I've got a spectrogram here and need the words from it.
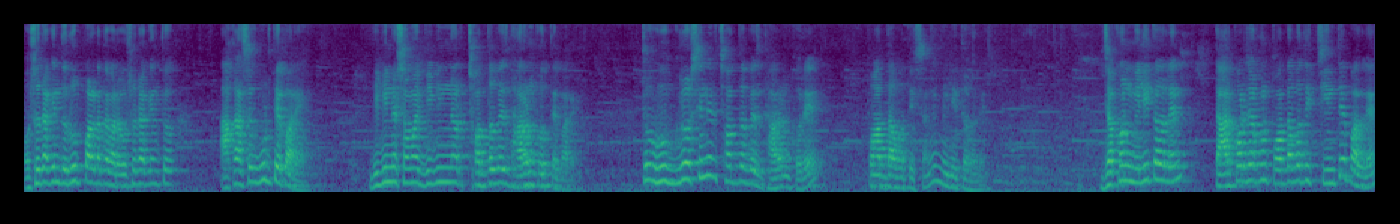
অসুররা কিন্তু রূপ পাল্টাতে পারে, অসুররা কিন্তু আকাশে উড়তে পারে। বিভিন্ন সময় বিভিন্ন ছদ্মবেশ ধারণ করতে পারে। তো উগ্রসেনের ছদ্মবেশ ধারণ করে পদ্মাবতীর সঙ্গে মিলিত হলেন। যখন মিলিত হলেন, তারপর যখন পদ্মাবতী চিনতে পারলেন,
